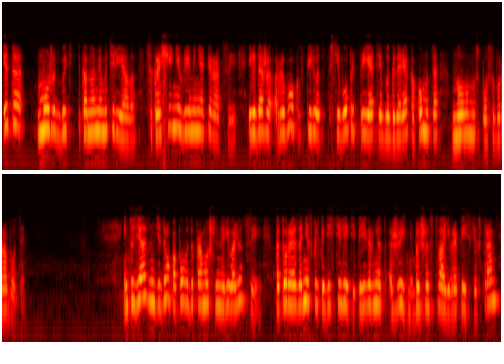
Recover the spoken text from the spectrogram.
Это может быть экономия материала, сокращение времени операции или даже рывок вперед всего предприятия благодаря какому-то новому способу работы. Энтузиазм Дидро по поводу промышленной революции, которая за несколько десятилетий перевернет жизнь большинства европейских стран,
